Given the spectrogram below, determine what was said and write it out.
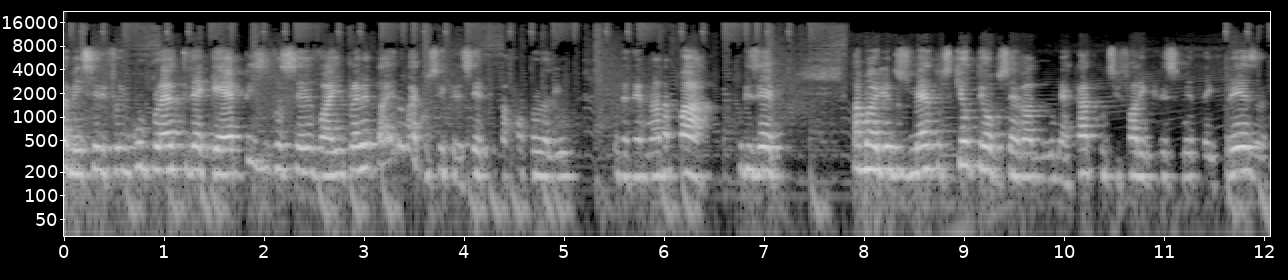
também se ele for incompleto, tiver gaps, você vai implementar e não vai conseguir crescer, porque está faltando ali uma determinada parte. Por exemplo, a maioria dos métodos que eu tenho observado no mercado, quando se fala em crescimento da empresa,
